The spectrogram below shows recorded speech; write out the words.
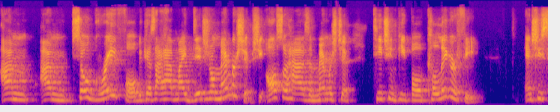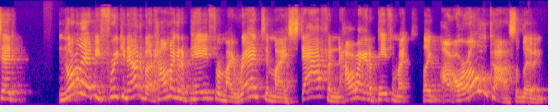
I'm I'm so grateful because I have my digital membership. She also has a membership teaching people calligraphy. And she said, normally I'd be freaking out about how am I going to pay for my rent and my staff and how am I going to pay for my like our own cost of living.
